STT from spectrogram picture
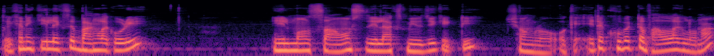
তো এখানে কী লেখছে? বাংলা করি। নীলমল সাউন্ডস রিল্যাক্স মিউজিক একটি সংগ্রহ। ওকে, এটা খুব একটা ভালো লাগল না।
